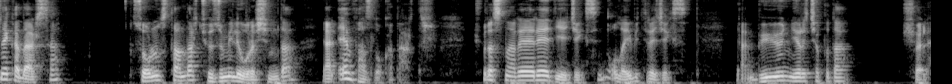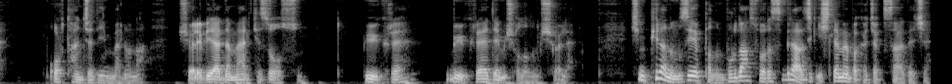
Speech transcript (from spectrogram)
ne kadarsa sorunun standart çözümüyle uğraşımda yani en fazla o kadardır. Şurasına RR diyeceksin. Olayı bitireceksin. Yani büyüğün yarıçapı da şöyle. Ortanca diyeyim ben ona. Şöyle bir yerde merkezi olsun. Büyük R, büyük R demiş olalım şöyle. Şimdi planımızı yapalım. Buradan sonrası birazcık işleme bakacak sadece.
